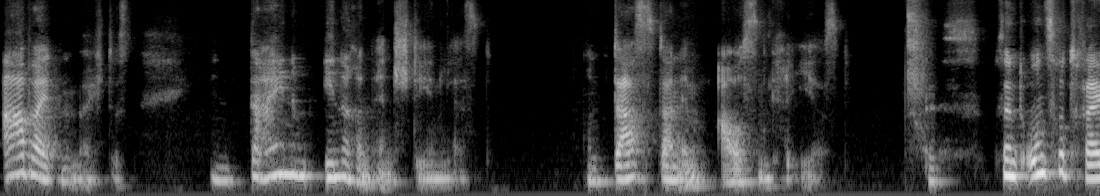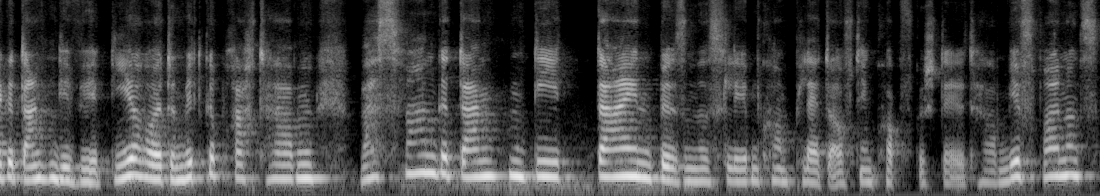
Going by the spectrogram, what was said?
arbeiten möchtest, in deinem Inneren entstehen lässt und das dann im Außen kreierst. Das sind unsere drei Gedanken, die wir dir heute mitgebracht haben. Was waren Gedanken, die dein Businessleben komplett auf den Kopf gestellt haben? Wir freuen uns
